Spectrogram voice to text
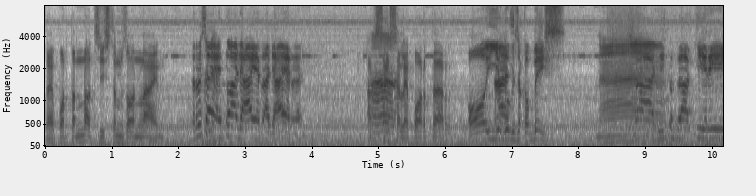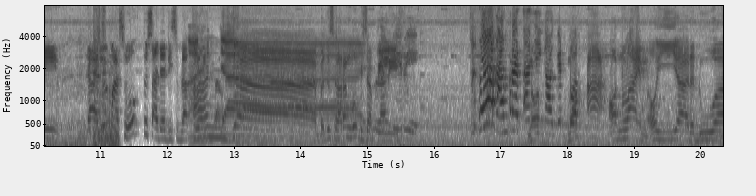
teleporter node systems online. Terus saya itu ada air, ada air kan? Akses Ah. teleporter. Oh iya, gue Nice. bisa ke base. Nah, Nah di sebelah kiri. Ya lu masuk, terus ada di sebelah kiri. Anjay. Anjay. Berarti sekarang gue bisa Sebelah pilih kiri. Ah, kampret anjing Not- kaget gua. not A online. Oh iya ada dua.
